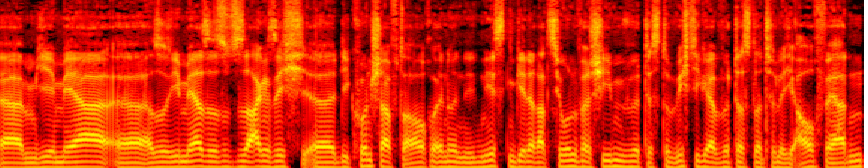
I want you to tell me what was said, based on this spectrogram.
ähm, je mehr, äh, also je mehr sozusagen sich äh, die Kundschaft auch in, in, die nächsten Generationen verschieben wird, desto wichtiger wird das natürlich auch werden.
